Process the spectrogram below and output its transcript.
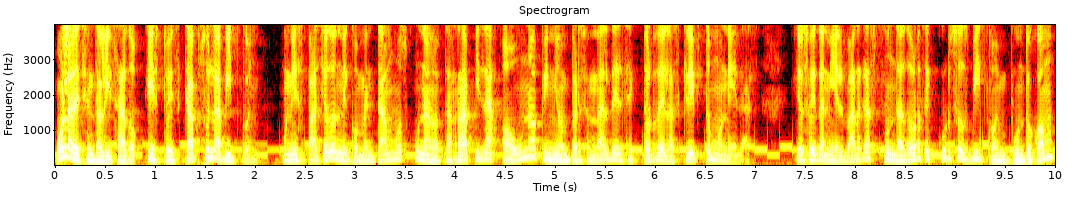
Hola descentralizado, esto es Cápsula Bitcoin, un espacio donde comentamos una nota rápida o una opinión personal del sector de las criptomonedas. Yo soy Daniel Vargas, fundador de cursosbitcoin.com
